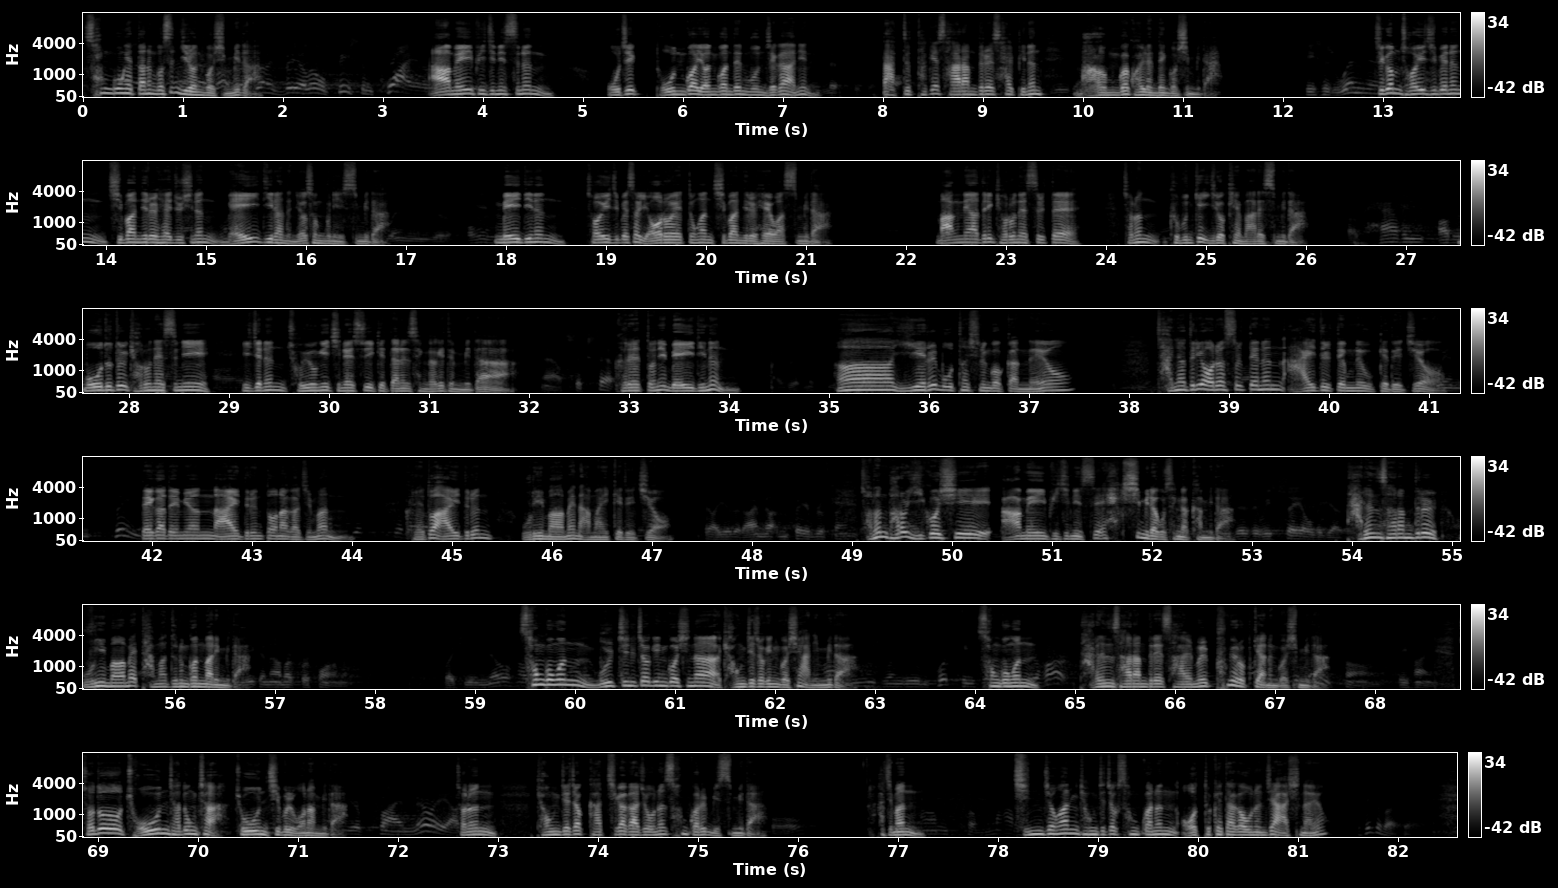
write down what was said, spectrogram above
성공했다는 것은 이런 것입니다. 아메이 비즈니스는 오직 돈과 연관된 문제가 아닌 따뜻하게 사람들을 살피는 마음과 관련된 것입니다. 지금 저희 집에는 집안일을 해주시는 메이디라는 여성분이 있습니다. 메이디는 저희 집에서 여러 해 동안 집안일을 해왔습니다. 막내 아들이 결혼했을 때 저는 그분께 이렇게 말했습니다. 모두들 결혼했으니 이제는 조용히 지낼 수 있겠다는 생각이 듭니다. 그랬더니 메이디는 아, 이해를 못 하시는 것 같네요. 자녀들이 어렸을 때는 아이들 때문에 웃게 되죠. 때가 되면 아이들은 떠나가지만 그래도 아이들은 우리 마음에 남아있게 되죠. 저는 바로 이것이 아메이 비즈니스의 핵심이라고 생각합니다. 다른 사람들을 우리 마음에 담아두는 것 말입니다. 성공은 물질적인 것이나 경제적인 것이 아닙니다. 성공은 다른 사람들의 삶을 풍요롭게 하는 것입니다. 저도 좋은 자동차, 좋은 집을 원합니다. 저는 경제적 가치가 가져오는 성과를 믿습니다. 하지만 진정한 경제적 성과는 어떻게 다가오는지 아시나요?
